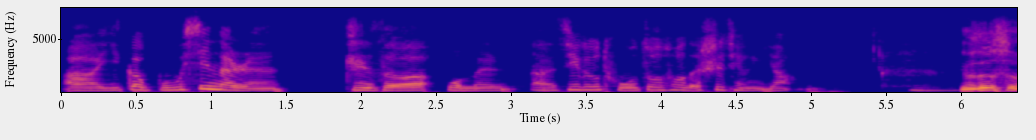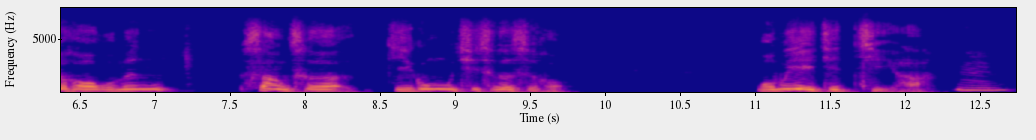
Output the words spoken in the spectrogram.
啊，一个不信的人指责我们啊基督徒做错的事情一样。有的时候我们上车。挤公共汽车的时候，我们也一起挤哈。嗯。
